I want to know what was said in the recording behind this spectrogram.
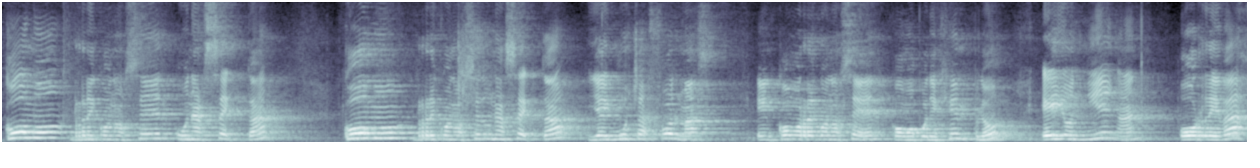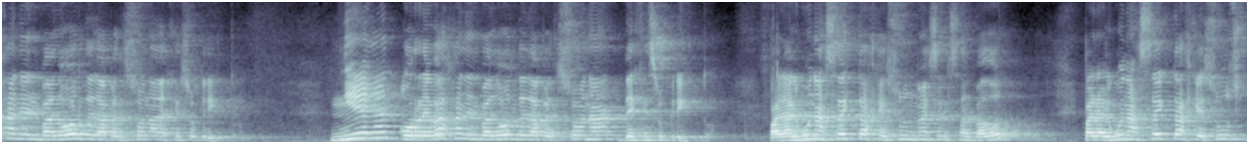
¿cómo reconocer una secta? ¿Cómo reconocer una secta? Y hay muchas formas en cómo reconocer, como por ejemplo, ellos niegan o rebajan el valor de la persona de Jesucristo. Niegan o rebajan el valor de la persona de Jesucristo. Para algunas sectas Jesús no es el Salvador. Para algunas sectas Jesús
